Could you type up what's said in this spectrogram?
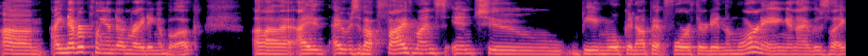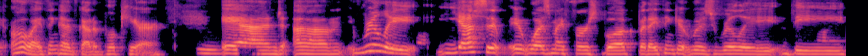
Um, i never planned on writing a book. Uh, I, I was about five months into being woken up at 4 30 in the morning and i was like oh i think i've got a book here. Mm. and um, really yes it, it was my first book but i think it was really the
